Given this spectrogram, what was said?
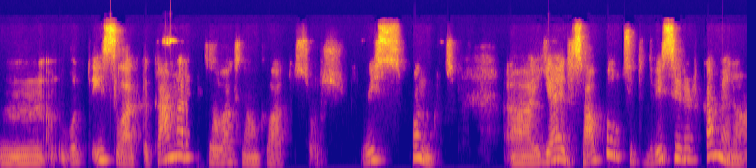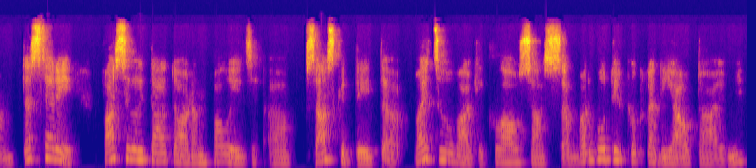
Mm, izslēgta kamera, cilvēks nav klātesošs. Viss punkts. Uh, ja ir sapulce, tad viss ir ar kamerām. Tas arī facilitātoram palīdz uh, saskatīt, uh, vai cilvēki klausās, uh, varbūt ir kaut kādi jautājumi,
